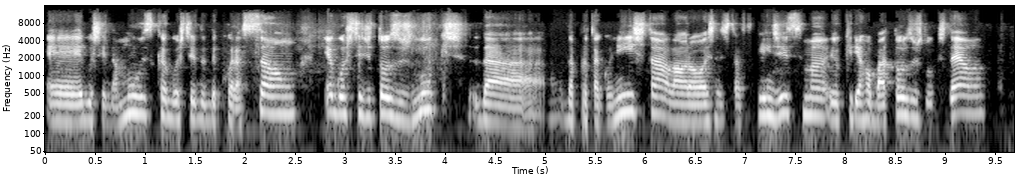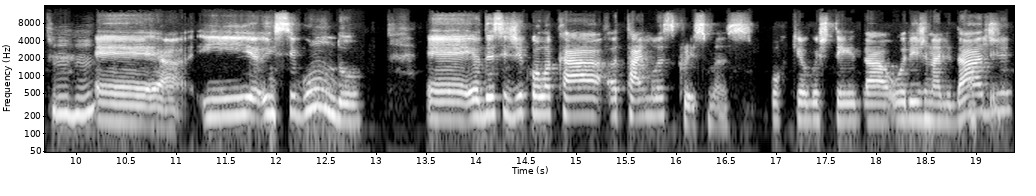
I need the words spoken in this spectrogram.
é, gostei da música, gostei da decoração, eu gostei de todos os looks da, da protagonista. A Laura Osnes está lindíssima, eu queria roubar todos os looks dela. Uhum. É, e em segundo, é, eu decidi colocar A Timeless Christmas, porque eu gostei da originalidade. Okay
